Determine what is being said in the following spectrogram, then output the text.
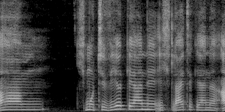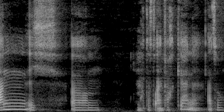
Ähm, ich motiviere gerne, ich leite gerne an, ich ähm, mache das einfach gerne. Also,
